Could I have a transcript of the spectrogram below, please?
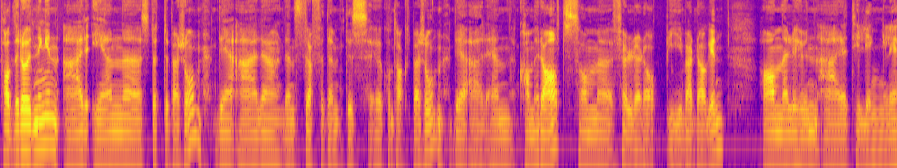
Fadderordningen er en støtteperson. Det er den straffedømtes kontaktperson. Det er en kamerat som følger det opp i hverdagen. Han eller hun er tilgjengelig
